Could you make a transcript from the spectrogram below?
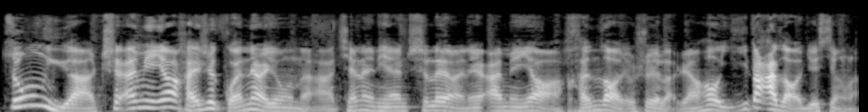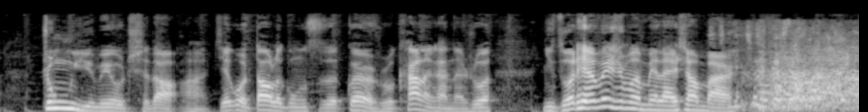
终于啊，吃安眠药还是管点用的啊。前两天吃了两粒安眠药啊，很早就睡了，然后一大早就醒了，终于没有迟到啊。结果到了公司，怪叔叔看了看他，说：“你昨天为什么没来上班？”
